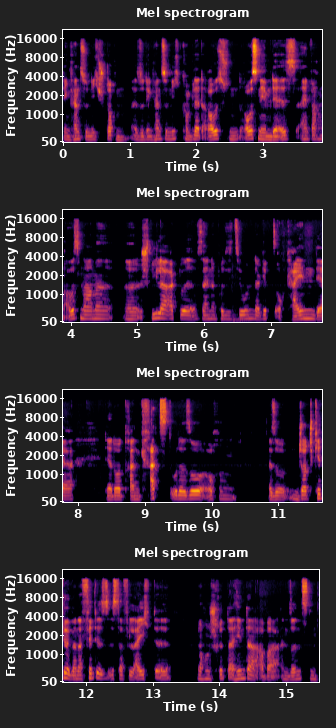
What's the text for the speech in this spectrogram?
den kannst du nicht stoppen. Also den kannst du nicht komplett raus, rausnehmen. Der ist einfach ein Ausnahmespieler aktuell auf seiner Position. Da gibt es auch keinen, der, der dort dran kratzt oder so. Auch ein, also ein George Kittle, wenn er fit ist, ist er vielleicht äh, noch einen Schritt dahinter, aber ansonsten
